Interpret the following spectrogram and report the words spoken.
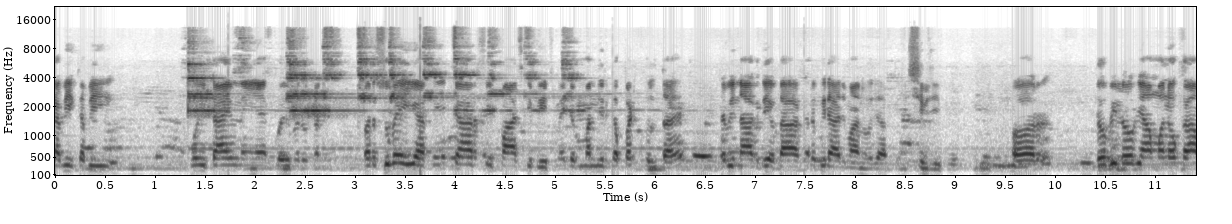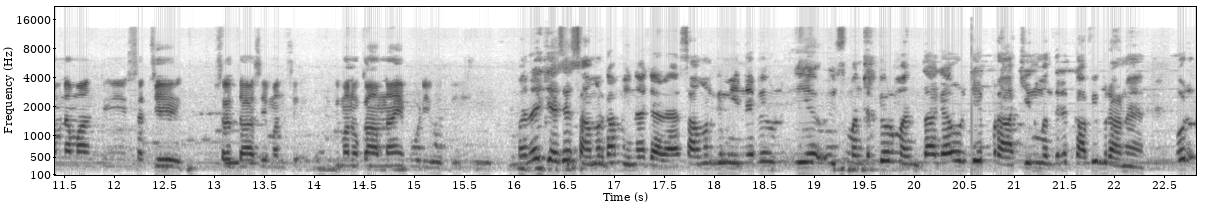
कभी कभी कोई टाइम नहीं है कोई भरोसा नहीं पर सुबह ही आते हैं चार से पाँच के बीच में जब मंदिर का पट खुलता है तभी नाग देवता आकर विराजमान हो जाते हैं शिव जी पे। और जो भी लोग यहाँ मनोकामना मांगते हैं सच्चे श्रद्धा से मन से उनकी मनोकामनाएँ पूरी होती हैं। जी जैसे सावन का महीना जा रहा है सावन के महीने पे ये इस मंदिर की और मान्यता क्या है और ये प्राचीन मंदिर है, काफ़ी पुराना है। और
